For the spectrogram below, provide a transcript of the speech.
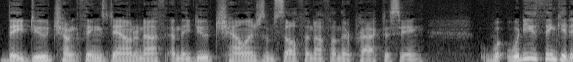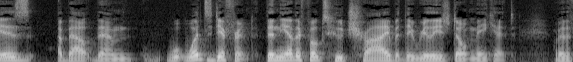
they do chunk things down enough and they do challenge themselves enough on their practicing, wh- what do you think it is about them? W- what's different than the other folks who try but they really just don't make it? Or the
